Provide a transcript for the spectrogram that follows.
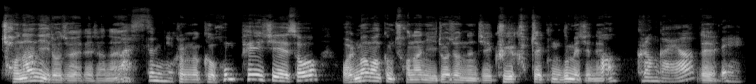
전환이 이루어져야 되잖아요. 맞습니다. 그러면 그 홈페이지에서 얼마만큼 전환이 이루어졌는지 그게 갑자기 궁금해지네요. 어? 그런가요? 네. 네.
